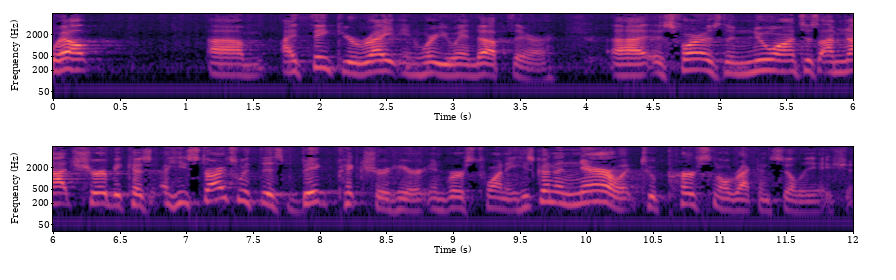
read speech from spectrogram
Well, um, I think you're right in where you end up there. Uh, as far as the nuances, I'm not sure because he starts with this big picture here in verse 20. He's going to narrow it to personal reconciliation.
